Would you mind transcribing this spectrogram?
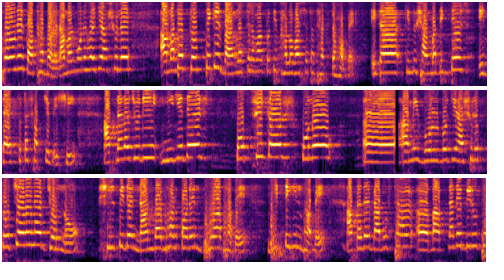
ধরনের কথা বলেন, আমার মনে হয় যে আসলে আমাদের প্রত্যেকের বাংলা সিনেমার প্রতি ভালোবাসাটা থাকতে হবে। এটা কিন্তু সাংবাদিকদের এই দায়িত্বটা সবচেয়ে বেশি। আপনারা যদি নিজেদের পত্রিকার কোনো আমি বলব যে আসলে প্রচারণার জন্য শিল্পীদের নাম ব্যবহার করেন ভুয়াভাবে, ভিত্তিহীনভাবে, আপনাদের ব্যবস্থা বা আপনাদের বিরুদ্ধে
